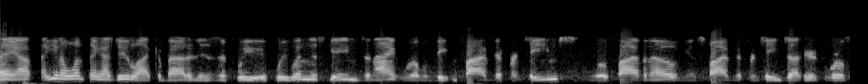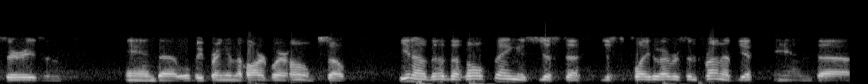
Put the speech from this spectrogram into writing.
Hey, I, you know, one thing I do like about it is if we if we win this game tonight, we'll have beaten five different teams. We're five and zero oh against five different teams out here at the World Series, and and uh, we'll be bringing the hardware home. So you know, the the whole thing is just to just to play whoever's in front of you, and uh,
